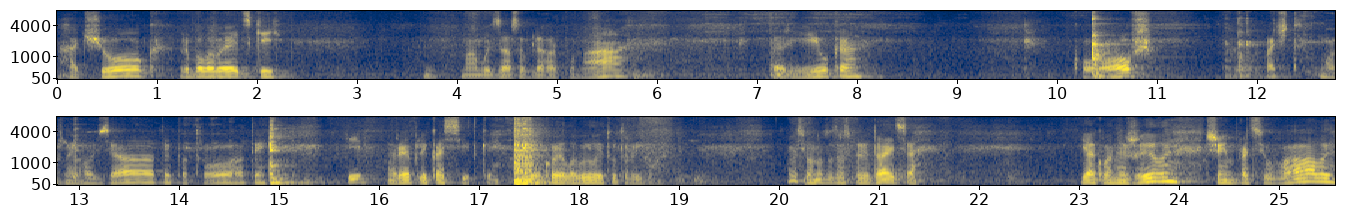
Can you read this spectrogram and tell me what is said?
гачок риболовецький, мабуть, засоб для гарпуна, тарілка, ковш. Бачите, можна його взяти, потрогати. І репліка сітки, з якої ловили тут рибу. Ось воно тут розповідається, як вони жили, чим працювали.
